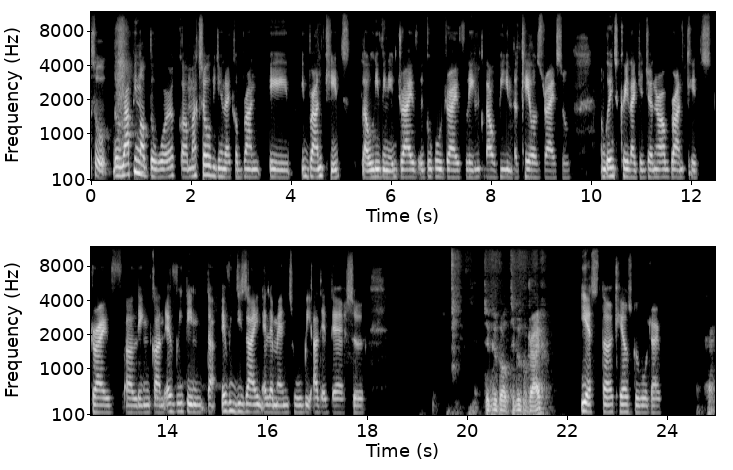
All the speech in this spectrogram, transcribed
so the wrapping up the work um Maxwell will be doing like a brand a, a brand kit that will live in a drive a google drive link that will be in the CHAOSS drive so i'm going to create like a general brand kit drive uh, link and everything that every design element will be added there so To Google, to Google Drive? yes the CHAOSS google drive Okay.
